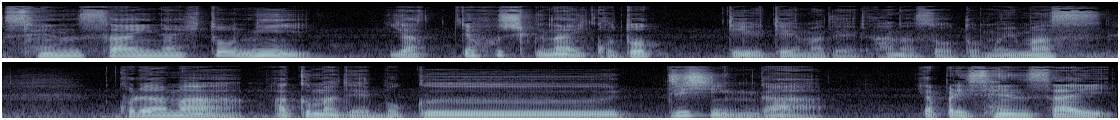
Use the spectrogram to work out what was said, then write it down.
繊細な人にやってほしくないことっていうテーマで話そうと思います。これはまあ、あくまで僕自身が、やっぱり繊細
